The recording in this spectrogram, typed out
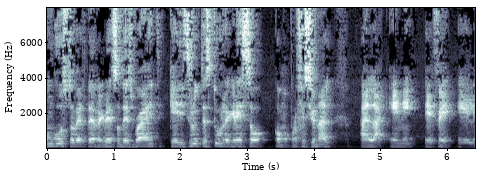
un gusto verte de regreso, Des Bryant, que disfrutes tu regreso como profesional a la NFL.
